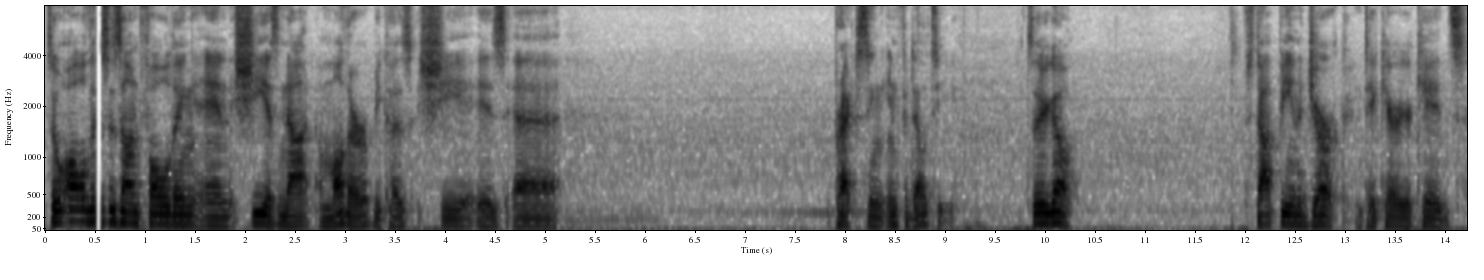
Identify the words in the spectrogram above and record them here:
So all this is unfolding, and she is not a mother because she is uh, practicing infidelity. So there you go. Stop being a jerk and take care of your kids.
